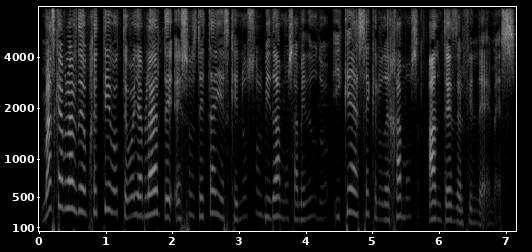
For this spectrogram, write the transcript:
Más que hablar de objetivos, te voy a hablar de esos detalles que nos olvidamos a menudo y que hace que lo dejamos antes del fin de mes.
